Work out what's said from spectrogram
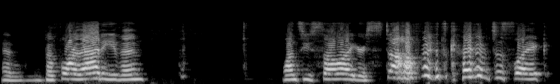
and before that, even, once you sell all your stuff, it's kind of just like,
